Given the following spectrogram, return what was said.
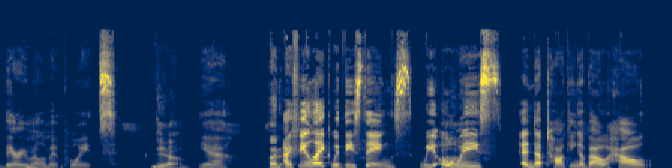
very Mhm. relevant points. yeah, Yeah. and I feel like with these things, we Uh-huh. always end up talking about how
